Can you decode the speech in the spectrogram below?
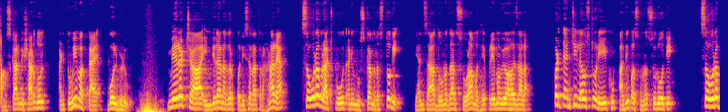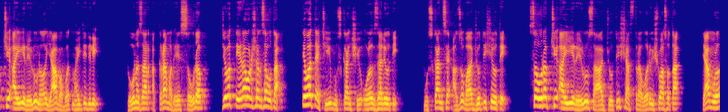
नमस्कार मी शार्दूल आणि तुम्ही बघताय बोल भिडू मेरठच्या इंदिरानगर परिसरात राहणाऱ्या सौरभ राजपूत आणि मुस्कान रस्तोगी यांचा दोन हजार सोळामध्ये प्रेमविवाह झाला. पण त्यांची लव्ह स्टोरी खूप आधीपासूनच सुरू होती. सौरभची आई रेणूनं याबाबत माहिती दिली. दोन हजार अकरामध्ये सौरभ जेव्हा तेरा वर्षांचा होता तेव्हा त्याची मुस्कानशी ओळख झाली होती. मुस्कानचे आजोबा ज्योतिषी होते. सौरभची आई रेणूचा ज्योतिषशास्त्रावर विश्वास होता. त्यामुळं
